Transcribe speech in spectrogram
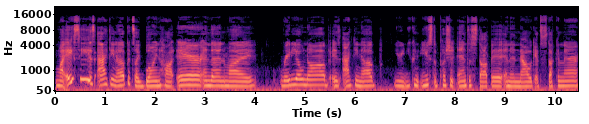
My AC is acting up. It's like blowing hot air and then my radio knob is acting up. You, you can used to push it in to stop it and then now it gets stuck in there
